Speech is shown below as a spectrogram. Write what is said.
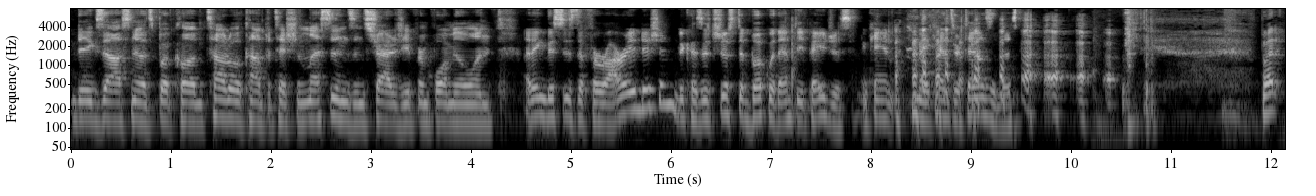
the Exhaust Notes Book Club Total Competition Lessons and Strategy from Formula One. I think this is the Ferrari edition because it's just a book with empty pages. I can't make heads or tails of this. But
